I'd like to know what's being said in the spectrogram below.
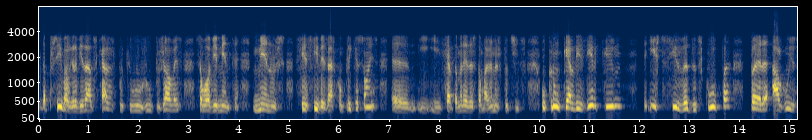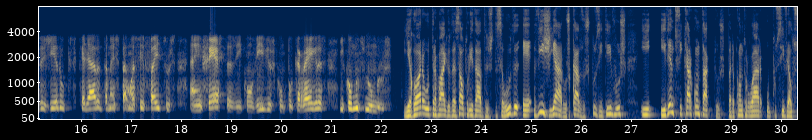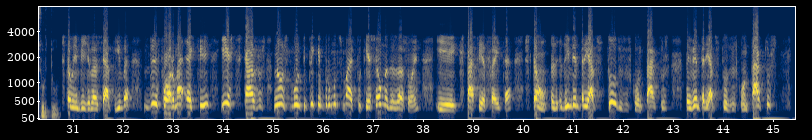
da possível gravidade dos casos, porque os grupos jovens são obviamente menos sensíveis às complicações uh, e, e, de certa maneira, estão mais ou menos protegidos. O que não quer dizer que isto sirva de desculpa para algum exagero que se calhar também estão a ser feitos em festas e convívios com poucas regras e com muitos números. E agora o trabalho das autoridades de saúde é vigiar os casos positivos e identificar contactos para controlar o possível surto. Estão em vigilância ativa de forma a que estes casos não se multipliquem por muitos mais, porque essa é uma das ações que está a ser feita. Estão inventariados todos os contactos, inventariados todos os contactos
